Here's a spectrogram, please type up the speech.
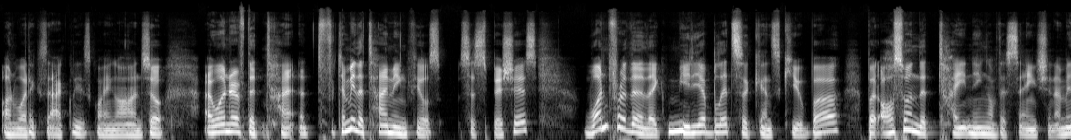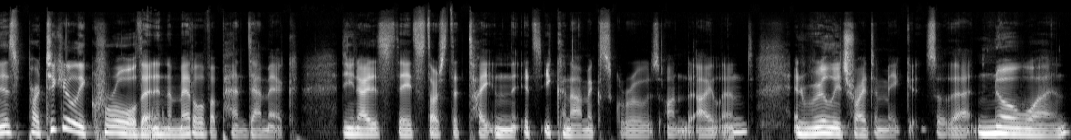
on what exactly is going on. So i wonder if the time to me the timing feels suspicious one for the like media blitz against Cuba, but also in the tightening of the sanction. I mean, it's particularly cruel that in the middle of a pandemic, the United States starts to tighten its economic screws on the island and really try to make it so that no one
